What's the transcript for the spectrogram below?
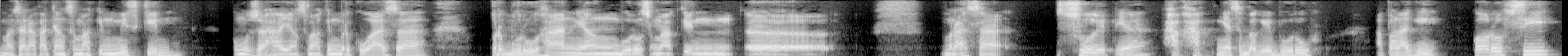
masyarakat yang semakin miskin, pengusaha yang semakin berkuasa, perburuhan yang buruh semakin uh, merasa sulit ya hak-haknya sebagai buruh. Apalagi korupsi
